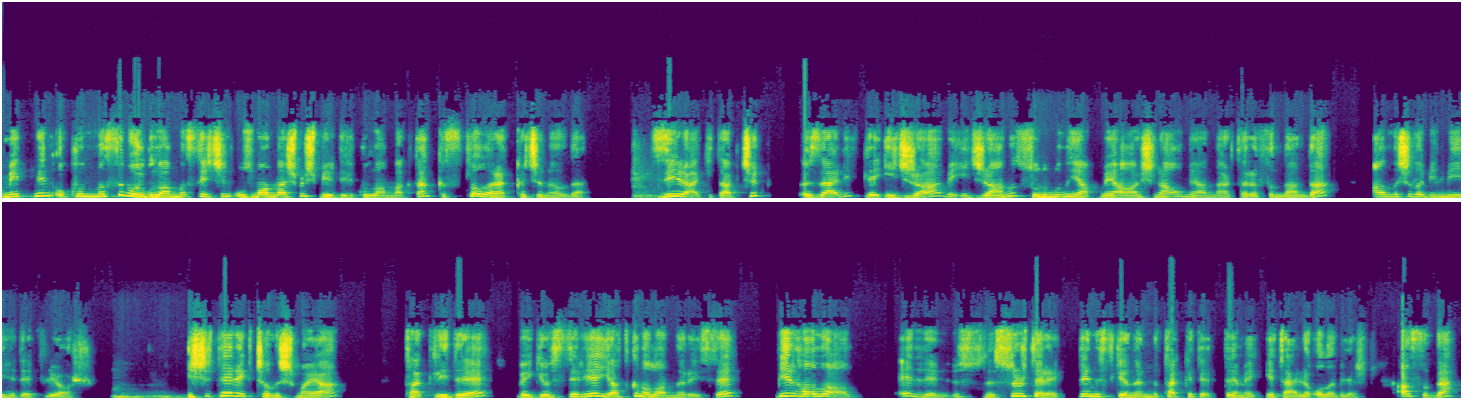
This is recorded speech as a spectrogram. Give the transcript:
Metnin okunması ve uygulanması için uzmanlaşmış bir dil kullanmaktan kısıtlı olarak kaçınıldı. Zira kitapçık özellikle icra ve icranın sunumunu yapmaya aşina olmayanlar tarafından da anlaşılabilmeyi hedefliyor. İşiterek çalışmaya, taklide ve gösteriye yatkın olanları ise bir halı al, ellerinin üstüne sürterek deniz kenarını taklit et demek yeterli olabilir. Aslında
